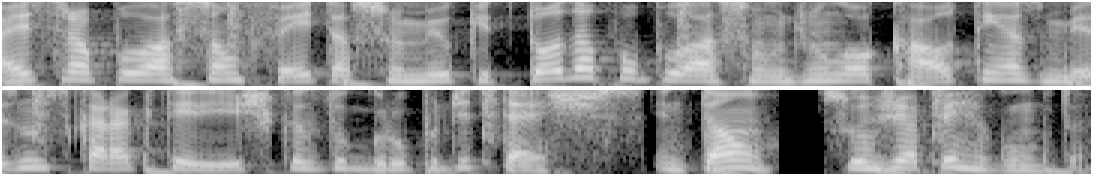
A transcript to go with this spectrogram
a extrapolação feita assumiu que toda a população de um local tem as mesmas características do grupo de testes. Então, surge a pergunta:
